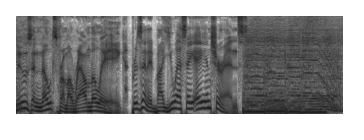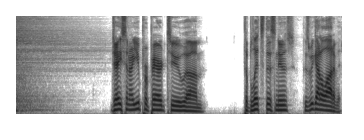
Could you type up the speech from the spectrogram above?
News and notes from around the league. Presented by USAA Insurance. Jason, are you prepared to um, to blitz this news? Because we got a lot of it.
